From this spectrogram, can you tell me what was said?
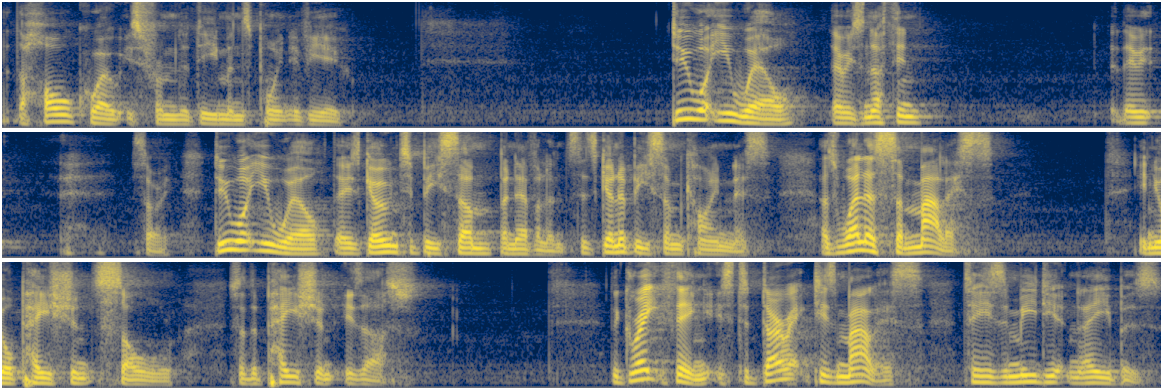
that the whole quote is from the demon's point of view. Do what you will, there is nothing. There, sorry. Do what you will, there is going to be some benevolence, there's going to be some kindness, as well as some malice in your patient soul. So the patient is us. The great thing is to direct his malice to his immediate neighbors,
